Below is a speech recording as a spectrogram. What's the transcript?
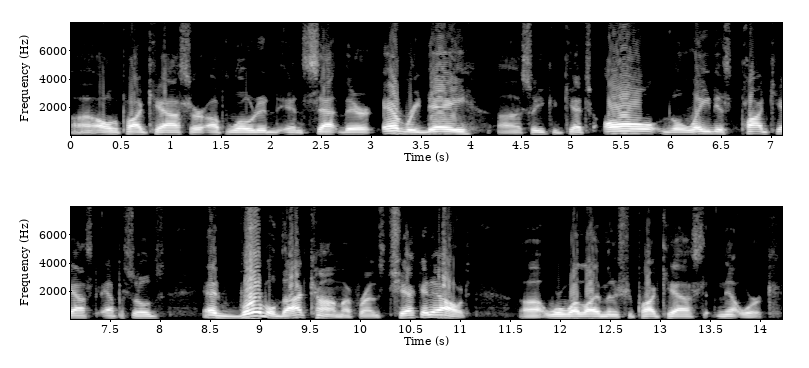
Uh, all the podcasts are uploaded and set there every day. Uh, so you can catch all the latest podcast episodes at verbal.com, my friends. Check it out. Uh, Worldwide Live Ministry Podcast Network.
